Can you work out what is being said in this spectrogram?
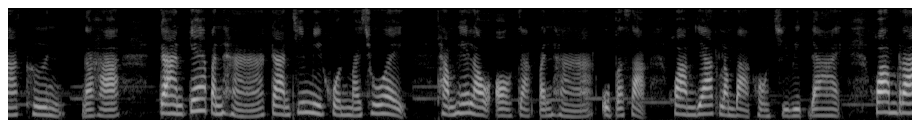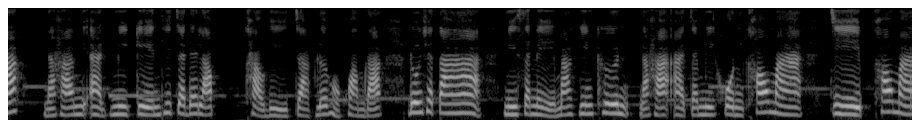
มากขึ้นนะคะ การแก้ปัญหาการที่มีคนมาช่วยทำให้เราออกจากปัญหาอุปสรรค ความยากลำบากของชีวิตได้ ความรักนะคะมีอาจมีเกณฑ์ที่จะได้รับข่าวดีจากเรื่องของความรัก ดวงชะตา มีเสน่ห์มากยิ่งขึ้นนะคะ อาจจะมีคนเข้ามาจีบเข้ามา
